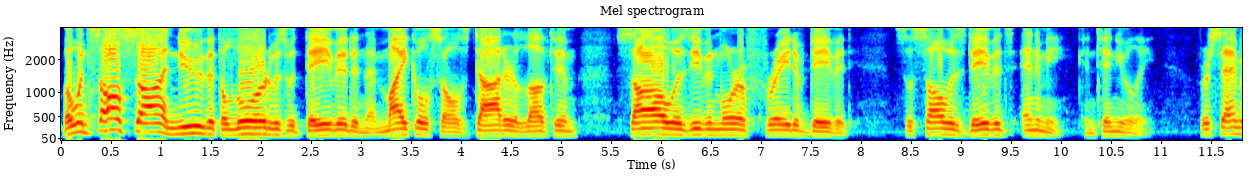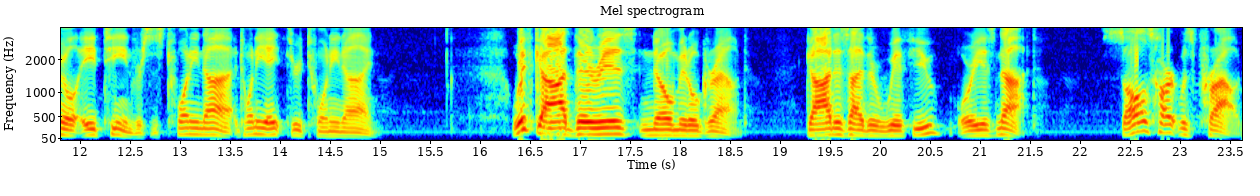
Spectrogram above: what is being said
But when Saul saw and knew that the Lord was with David and that Michal, Saul's daughter, loved him, Saul was even more afraid of David. So Saul was David's enemy continually. 1 Samuel 18, verses 29, 28 through 29. With God, there is no middle ground. God is either with you or he is not. Saul's heart was proud,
